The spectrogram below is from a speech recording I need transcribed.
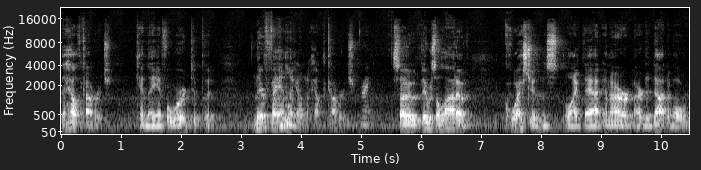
the health coverage? Can they afford to put their family on the health coverage? Right. So there was a lot of questions like that, and our, our deductible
